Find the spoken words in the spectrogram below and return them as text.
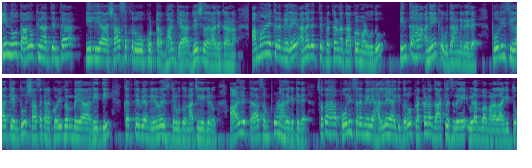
ಇನ್ನು ತಾಲೂಕಿನಾದ್ಯಂತ ಇಲ್ಲಿಯ ಶಾಸಕರು ಕೊಟ್ಟ ಭಾಗ್ಯ ದ್ವೇಷದ ರಾಜಕಾರಣ. ಅಮಾಯಕರ ಮೇಲೆ ಅನಗತ್ಯ ಪ್ರಕರಣ ದಾಖಲು ಮಾಡುವುದು ಇಂತಹ ಅನೇಕ ಉದಾಹರಣೆಗಳಿದೆ. ಪೊಲೀಸ್ ಇಲಾಖೆಯಂತೂ ಶಾಸಕರ ಕೈಗೊಂಬೆಯ ರೀತಿ ಕರ್ತವ್ಯ ನಿರ್ವಹಿಸುತ್ತಿರುವುದು ನಾಚಿಕೆಗೇಡು. ಆಡಳಿತ ಸಂಪೂರ್ಣ ಹದಗೆಟ್ಟಿದೆ. ಸ್ವತಃ ಪೊಲೀಸರ ಮೇಲೆ ಹಲ್ಲೆಯಾಗಿದ್ದರೂ ಪ್ರಕರಣ ದಾಖಲಿಸದೆ ವಿಳಂಬ ಮಾಡಲಾಗಿತ್ತು.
